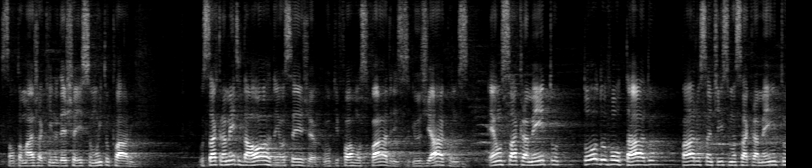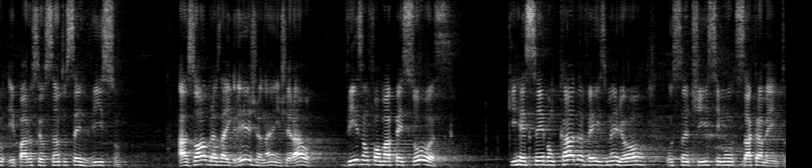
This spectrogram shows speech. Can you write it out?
São Tomás de Aquino deixa isso muito claro. O sacramento da ordem, ou seja, o que forma os padres e os diáconos, é um sacramento todo voltado para o Santíssimo Sacramento e para o seu santo serviço. As obras da igreja, né, em geral, visam formar pessoas que recebam cada vez melhor o Santíssimo Sacramento.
